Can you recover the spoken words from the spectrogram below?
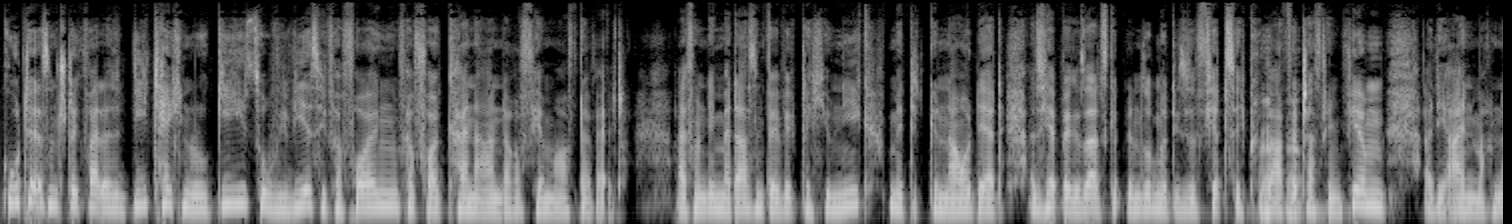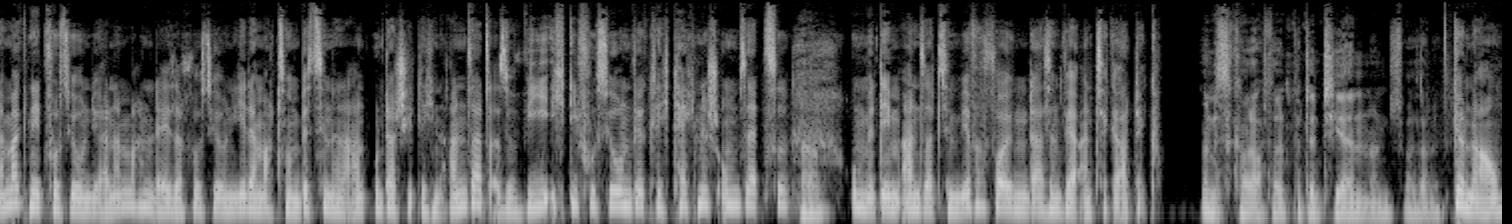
Gute ist ein Stück weit, also die Technologie, so wie wir sie verfolgen, verfolgt keine andere Firma auf der Welt. Also von dem her, da sind wir wirklich unique mit genau der, also ich habe ja gesagt, es gibt in Summe diese 40 privatwirtschaftlichen Firmen. Die einen machen da Magnetfusion, die anderen machen Laserfusion. Jeder macht so ein bisschen einen unterschiedlichen Ansatz, also wie ich die Fusion wirklich technisch umsetze. Ja. Und mit dem Ansatz, den wir verfolgen, da sind wir einzigartig. Und das kann man auch dann patentieren und was alles. Genau.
